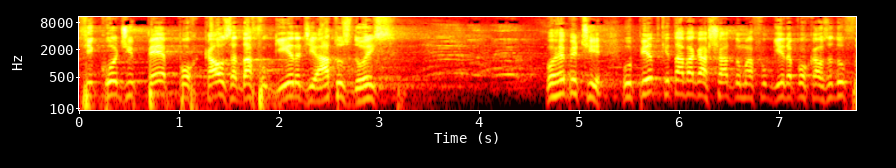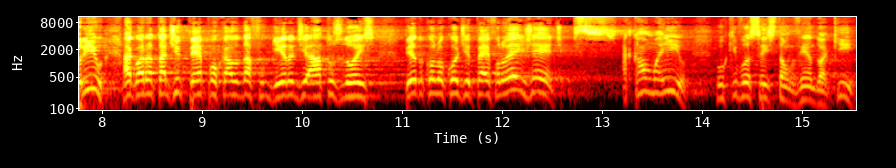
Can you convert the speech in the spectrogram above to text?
ficou de pé por causa da fogueira de Atos 2. Vou repetir: o Pedro que estava agachado numa fogueira por causa do frio, agora está de pé por causa da fogueira de Atos 2. Pedro colocou de pé e falou: Ei, gente, acalma aí. O que vocês estão vendo aqui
